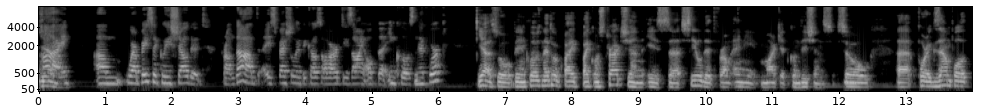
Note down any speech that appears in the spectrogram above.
Pi, yeah. um, we're basically sheltered from that, especially because of our design of the enclosed network. Yeah, so the enclosed network by, by construction is uh, shielded from any market conditions. So mm-hmm uh, for example,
